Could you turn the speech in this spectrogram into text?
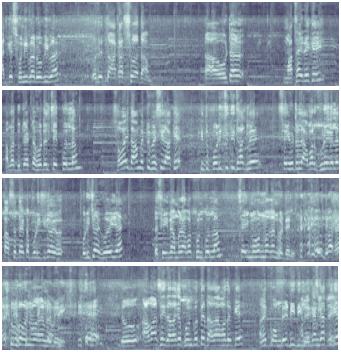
আজকে শনিবার, রবিবার। ওদের তো আকাশ ছোঁয়া দাম। ওটার মাথায় রেখেই আমরা দুটো একটা হোটেল চেক করলাম। সবাই দাম একটু বেশি রাখে কিন্তু পরিচিতি থাকলে সেই হোটেলে আবার ঘুরে গেলে তার সাথে একটা পরিচয় পরিচয় হয়ে যায়। তা সেই নাম্বারে আবার ফোন করলাম সেই মোহনবাগান হোটেল। মোহনবাগান হোটেল। তো আবার সেই দাদাকে ফোন করতে দাদা আমাদেরকে অনেক কম রেটই দিল এখানকার থেকে।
